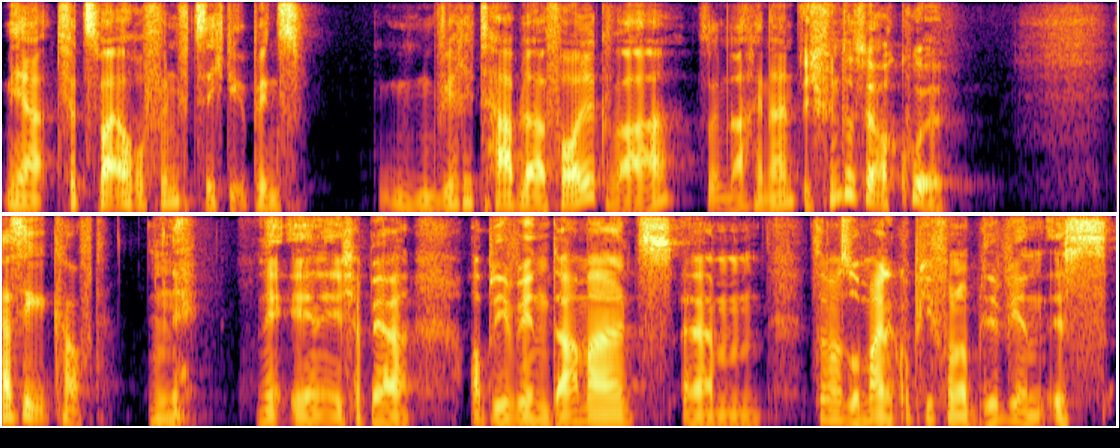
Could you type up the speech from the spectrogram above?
Ja, für 2,50 Euro, die übrigens ein veritabler Erfolg war, so im Nachhinein. Ich finde das ja auch cool. Hast du sie gekauft? Nee. Nee, eh, nee. ich habe ja Oblivion damals, ähm, sagen wir so, meine Kopie von Oblivion ist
